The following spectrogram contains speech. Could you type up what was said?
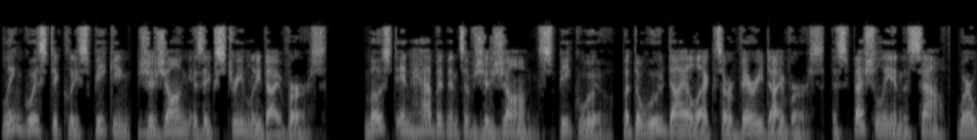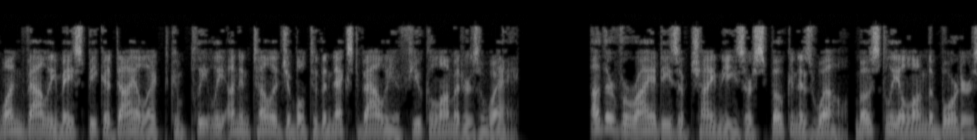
Linguistically speaking, Zhejiang is extremely diverse. Most inhabitants of Zhejiang speak Wu, but the Wu dialects are very diverse, especially in the south, where one valley may speak a dialect completely unintelligible to the next valley a few kilometers away. Other varieties of Chinese are spoken as well, mostly along the borders.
